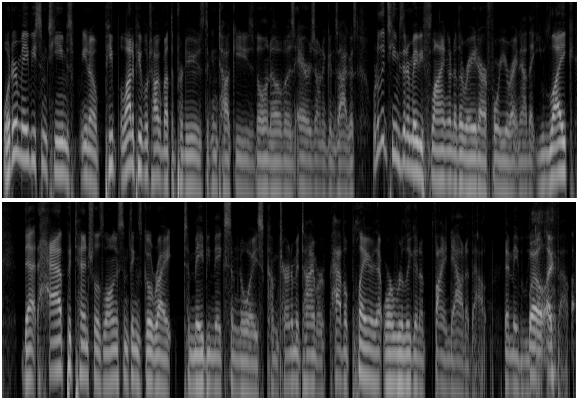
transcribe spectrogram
what are maybe some teams, you know, people, a lot of people talk about the Purdue's, the Kentuckies, Villanovas, Arizona, Gonzagas. What are the teams that are maybe flying under the radar for you right now that you like, that have potential as long as some things go right to maybe make some noise come tournament time or have a player that we're really going to find out about that maybe we well, I, about?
